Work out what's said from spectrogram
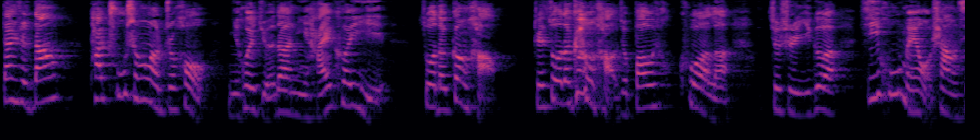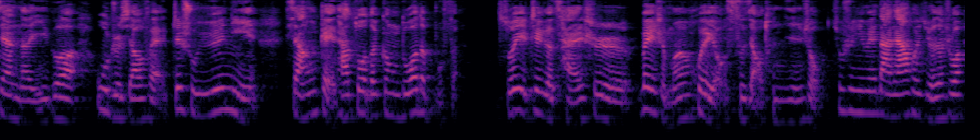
但是当他出生了之后，你会觉得你还可以做得更好。这做得更好就包括了，就是一个几乎没有上限的一个物质消费，这属于你想给他做的更多的部分。所以这个才是为什么会有四脚吞金兽，就是因为大家会觉得说，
